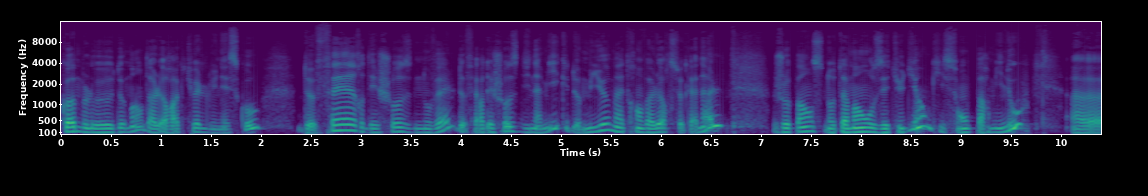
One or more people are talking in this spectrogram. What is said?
comme le demande à l'heure actuelle l'UNESCO, de faire des choses nouvelles, de faire des choses dynamiques, de mieux mettre en valeur ce canal. Je pense notamment aux étudiants qui sont parmi nous. Euh,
